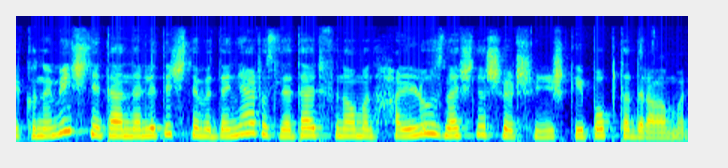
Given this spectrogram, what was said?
Економічні та аналітичні видання розглядають феномен халлю значно ширше, ніж кей-поп та драми.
